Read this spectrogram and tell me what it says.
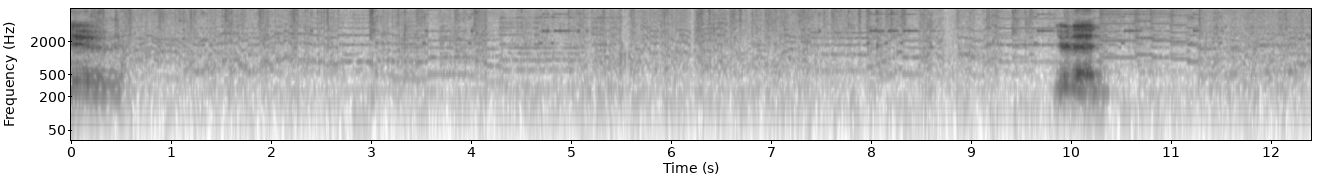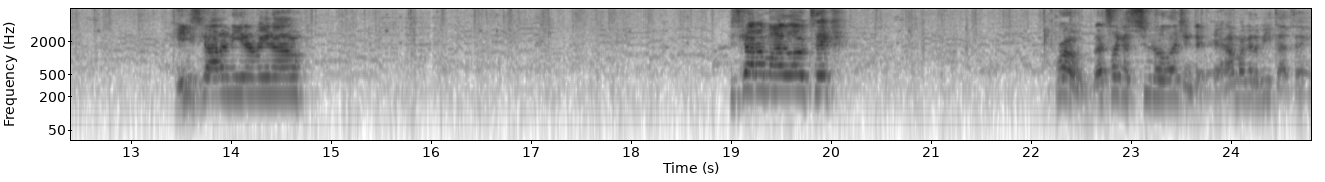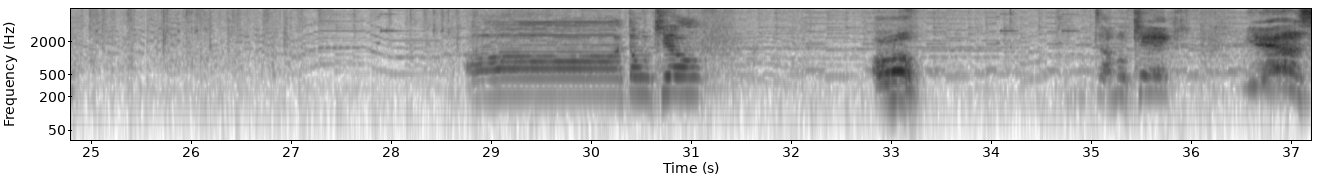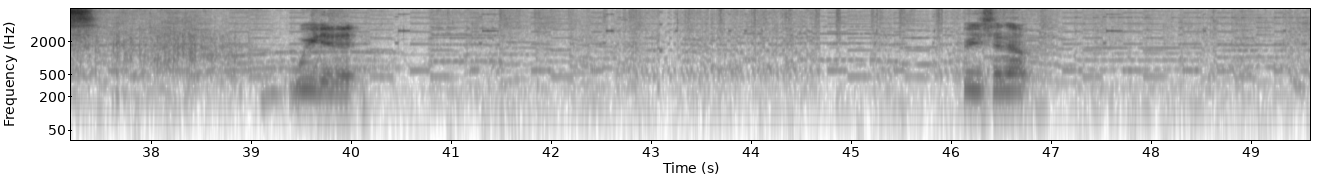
Dude. You're dead. He's got a Nidorino. He's got a Milotic. Bro, that's like a pseudo-legendary. How am I going to beat that thing? Oh, don't kill. Oh. Double kick. Yes. We did it. Who you send out?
